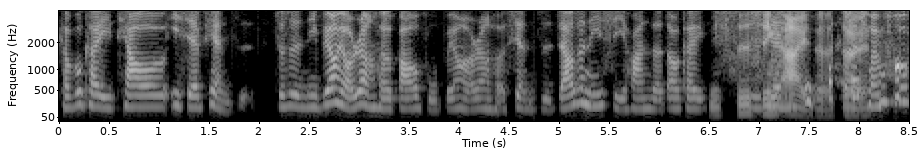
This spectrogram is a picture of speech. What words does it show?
可不可以挑一些片子？就是你不用有任何包袱，不用有任何限制，只要是你喜欢的都可以。你私心爱的，对，全部。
